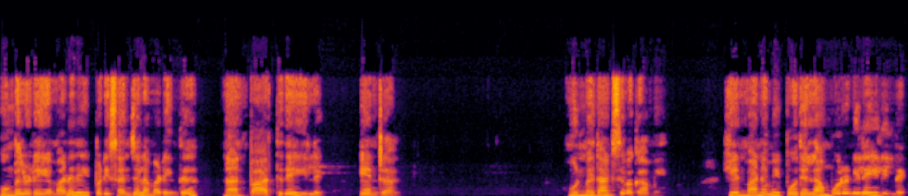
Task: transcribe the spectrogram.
உங்களுடைய மனதை இப்படி சஞ்சலமடைந்து நான் பார்த்ததே இல்லை என்றாள். உண்மைதான் சிவகாமி. என் மனம் இப்போதெல்லாம் ஒரு நிலையில் இல்லை.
